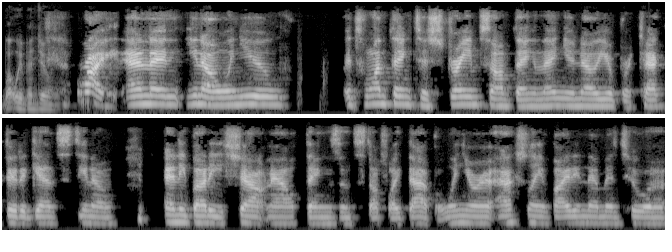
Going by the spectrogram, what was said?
what we've been doing. Right, and then you know when you it's one thing to stream something and then you know you're protected against you know anybody shouting out things and stuff like that. But when you're actually inviting them into a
